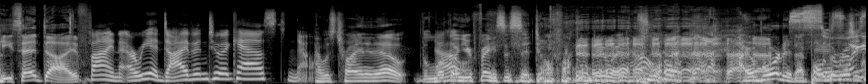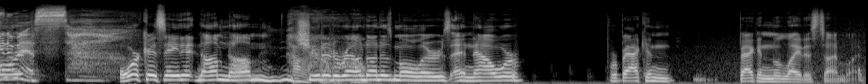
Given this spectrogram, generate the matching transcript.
he said dive. fine. Are we a dive into a cast? No. I was trying it out. The look No. on your faces said, "Don't fucking do it." I aborted. I pulled the Swing and a ripcord. miss. Orcus ate it, nom nom, shoot it around on his molars, and now we're we're back in back in the latest timeline.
